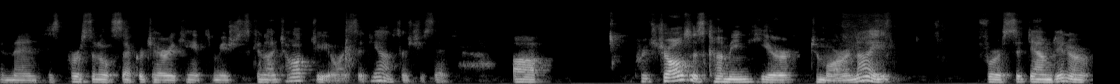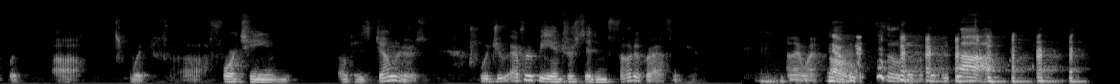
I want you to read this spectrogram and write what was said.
And then his personal secretary came to me. She says, Can I talk to you? I said, Yeah. So she said, uh, Prince Charles is coming here tomorrow night for a sit down dinner with, uh, with uh, 14 of his donors. Would you ever be interested in photographing him? And I went, No. Oh, not.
